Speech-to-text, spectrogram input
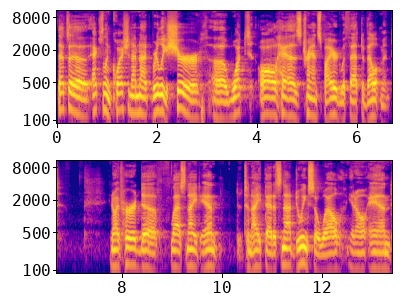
That's an excellent question. I'm not really sure uh, what all has transpired with that development. You know, I've heard uh, last night and tonight that it's not doing so well, you know, and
